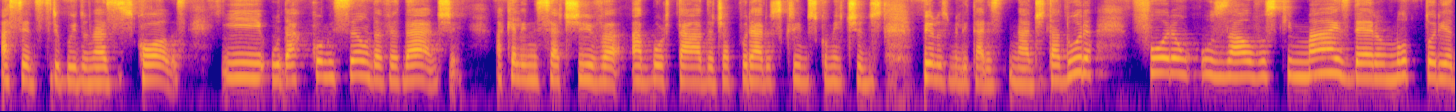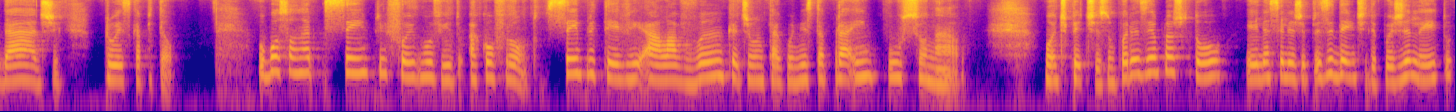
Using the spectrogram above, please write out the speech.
a ser distribuído nas escolas, e o da Comissão da Verdade, aquela iniciativa abortada de apurar os crimes cometidos pelos militares na ditadura, foram os alvos que mais deram notoriedade para o ex-capitão. O Bolsonaro sempre foi movido a confronto, sempre teve a alavanca de um antagonista para impulsioná-lo. O antipetismo, por exemplo, ajudou ele a se eleger presidente. Depois de eleito,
